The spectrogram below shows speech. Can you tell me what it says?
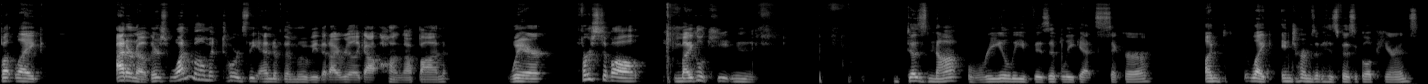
but like i don't know there's one moment towards the end of the movie that i really got hung up on where first of all michael keaton does not really visibly get sicker un- like in terms of his physical appearance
